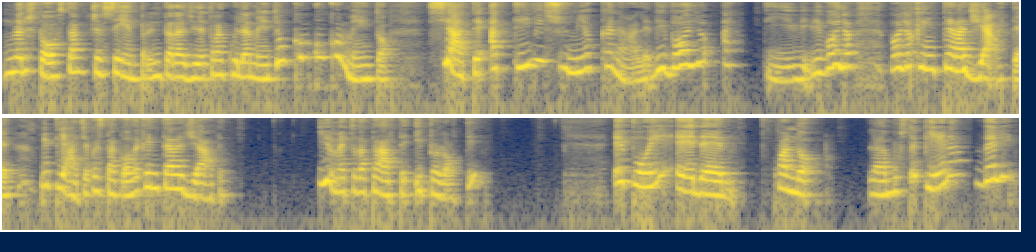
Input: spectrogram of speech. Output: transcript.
una risposta c'è sempre, interagire tranquillamente, un, com un commento, siate attivi sul mio canale, vi voglio attivi, vi voglio, voglio che interagiate, mi piace questa cosa, che interagiate. Io metto da parte i prodotti e poi ed è quando la busta è piena ve li,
